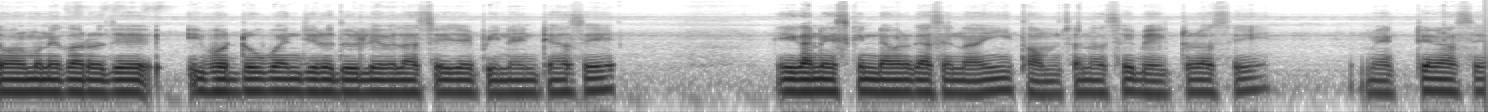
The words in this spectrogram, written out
তোমার মনে করো যে ইভো টু পয়েন্ট জিরো দুই লেভেল আছে, এই যে পি নাইনটি আছে গানের স্ক্রিনটা আমার কাছে নাই থমসন আছে ভেক্টর আছে ম্যাকটেন আছে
